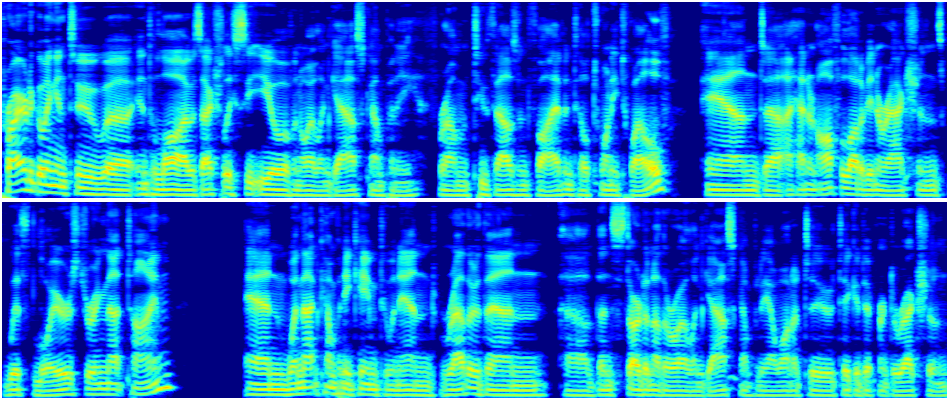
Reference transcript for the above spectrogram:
prior to going into uh, into law, I was actually CEO of an oil and gas company from 2005 until 2012, and uh, I had an awful lot of interactions with lawyers during that time. And when that company came to an end, rather than uh, than start another oil and gas company, I wanted to take a different direction.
